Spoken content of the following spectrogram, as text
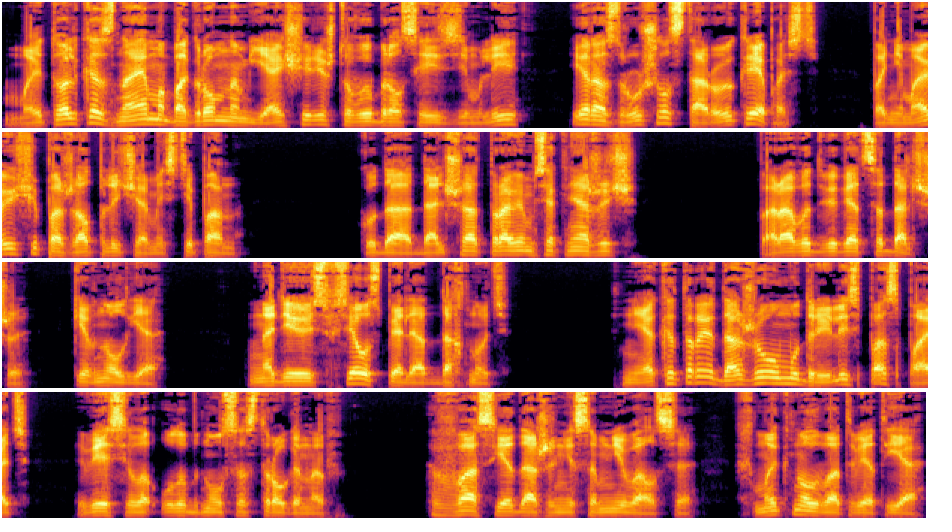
Мы только знаем об огромном ящере, что выбрался из земли и разрушил старую крепость. Понимающий пожал плечами Степан. Куда дальше отправимся, княжич? Пора выдвигаться дальше, кивнул я. Надеюсь, все успели отдохнуть. Некоторые даже умудрились поспать, весело улыбнулся Строганов. В вас я даже не сомневался, хмыкнул в ответ я.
